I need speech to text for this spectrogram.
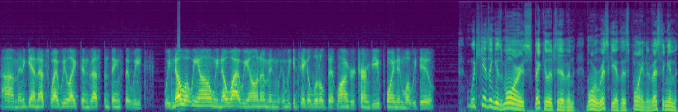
Um, and again, that's why we like to invest in things that we we know what we own, we know why we own them, and, and we can take a little bit longer term viewpoint in what we do. Which do you think is more speculative and more risky at this point, investing in,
